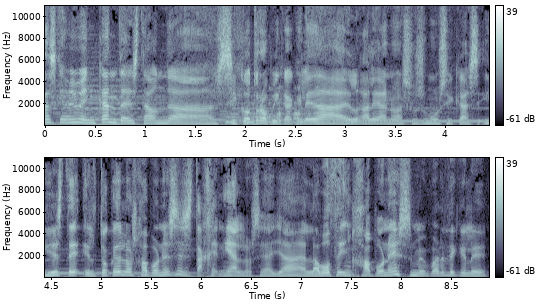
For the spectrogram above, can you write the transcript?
Verdad es que a mí me encanta esta onda psicotrópica que le da el galeano a sus músicas. Y este, el toque de los japoneses está genial. O sea, ya la voz en japonés me parece que le,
